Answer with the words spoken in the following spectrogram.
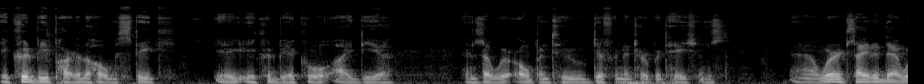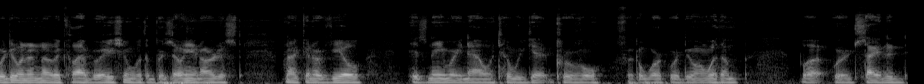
it could be part of the whole mystique it, it could be a cool idea. And so we're open to different interpretations. Uh, we're excited that we're doing another collaboration with a Brazilian artist. I'm not going to reveal his name right now until we get approval for the work we're doing with him. But we're excited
